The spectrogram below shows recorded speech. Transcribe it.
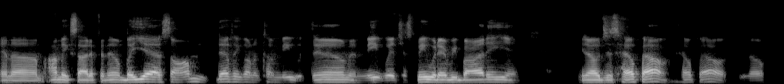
and um, I'm excited for them. But yeah, so I'm definitely going to come meet with them and meet with just meet with everybody, and you know, just help out, help out. You know.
